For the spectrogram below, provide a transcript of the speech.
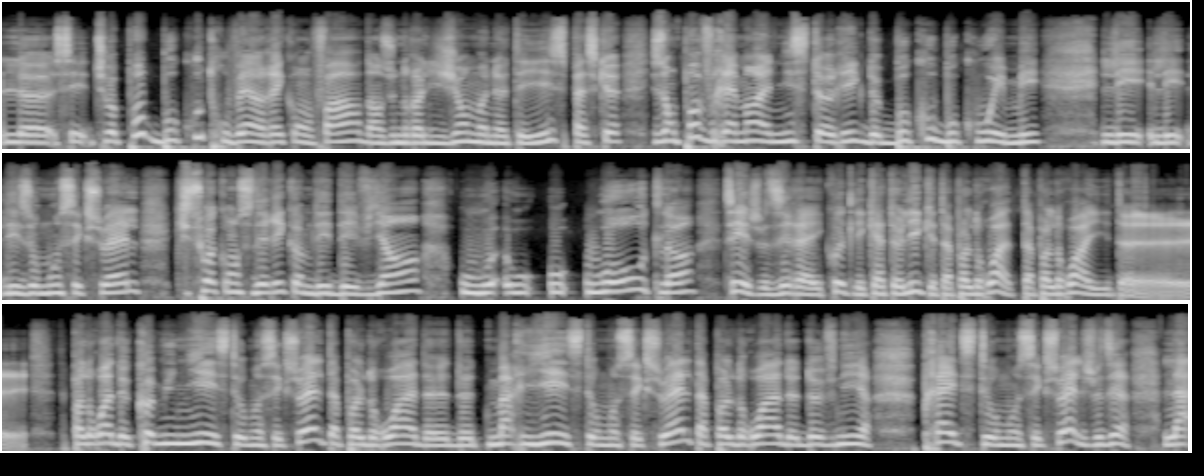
le, c'est, tu vas pas beaucoup trouver un réconfort dans une religion monothéiste parce que ils ont pas vraiment un historique de beaucoup, beaucoup aimer les, les, les homosexuels, qui soient considérés comme des déviants ou, ou, ou, ou autres, là. Tu sais, je veux dire, écoute, les catholiques, t'as pas le droit, t'as pas le droit, t'as pas le droit de communier si t'es homosexuel, t'as pas le droit de, de te marier si t'es homosexuel, t'as pas le droit de devenir prêtre si t'es homosexuel. Je veux dire, la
